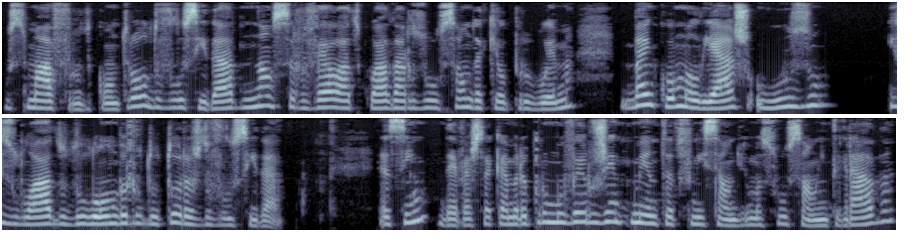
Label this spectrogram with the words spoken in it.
o semáforo de controle de velocidade não se revela adequado à resolução daquele problema, bem como, aliás, o uso isolado de lombas redutoras de velocidade. Assim, deve esta Câmara promover urgentemente a definição de uma solução integrada,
